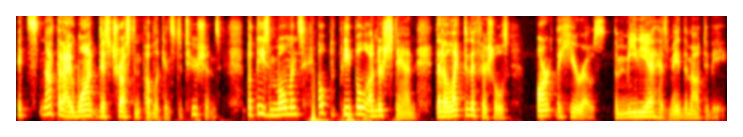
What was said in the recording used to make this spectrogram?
It's not that I want distrust in public institutions, but these moments helped people understand that elected officials aren't the heroes the media has made them out to be.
